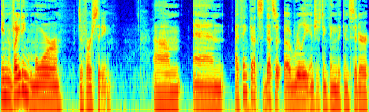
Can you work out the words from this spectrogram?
inviting more diversity. Um, and I think that's that's a, a really interesting thing to consider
